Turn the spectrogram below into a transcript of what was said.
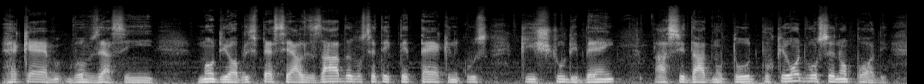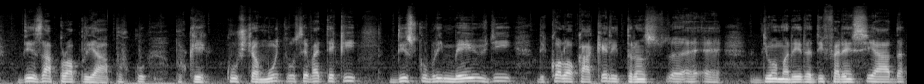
requer, vamos dizer assim, mão de obra especializada, você tem que ter técnicos que estudem bem a cidade no todo, porque onde você não pode desapropriar, porque custa muito, você vai ter que descobrir meios de, de colocar aquele trânsito é, é, de uma maneira diferenciada.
